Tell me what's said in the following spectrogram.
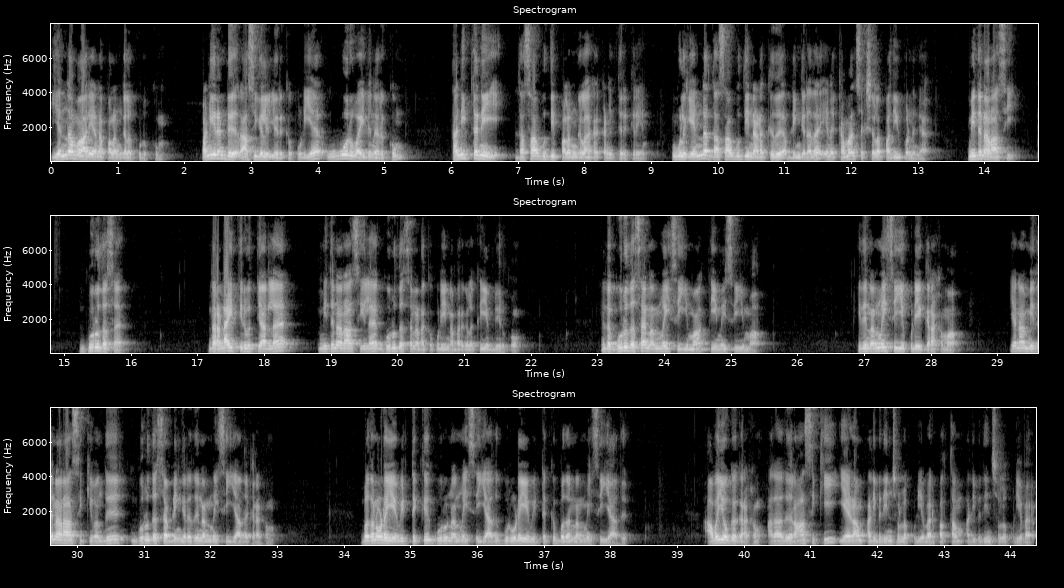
என்ன மாதிரியான பலன்களை கொடுக்கும்? பனிரெண்டு ராசிகளில் இருக்கக்கூடிய ஒவ்வொரு வயதினருக்கும் தனித்தனி தசாபுத்தி பலன்களாக கணித்திருக்கிறேன். உங்களுக்கு என்ன தசாபுத்தி நடக்குது அப்படிங்கிறத எனக்கு கமெண்ட் செக்ஷனில் பதிவு பண்ணுங்கள் மிதுன ராசி குரு தசை. இந்த ரெண்டாயிரத்தி இருபத்தி ஆறில் மிதுன ராசியில் குரு தசை நடக்கக்கூடிய நபர்களுக்கு எப்படி இருக்கும்? இந்த குரு தசை நன்மை செய்யுமா? தீமை செய்யுமா? இது நன்மை செய்யக்கூடிய கிரகமாக ஏன்னா மிதன ராசிக்கு வந்து குருதசை அப்படிங்கிறது நன்மை செய்யாத கிரகம். புதனுடைய வீட்டுக்கு குரு நன்மை செய்யாது குருடைய வீட்டுக்கு புதன் நன்மை செய்யாது. அவயோக கிரகம் அதாவது ராசிக்கு ஏழாம் அதிபதின்னு சொல்லக்கூடியவர் பத்தாம் அதிபதின்னு சொல்லக்கூடியவர்.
